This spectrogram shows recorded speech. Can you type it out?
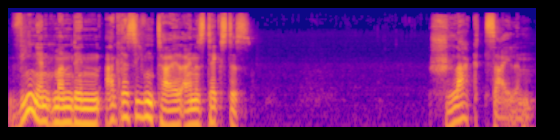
Wie nennt man den aggressiven Teil eines Textes? Schlagzeilen.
